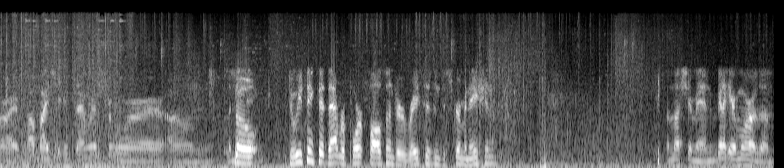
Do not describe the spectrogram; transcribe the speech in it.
Alright, Popeye chicken sandwich or um. So, do we think that that report falls under racism discrimination? I'm not sure, man. We gotta hear more of them.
